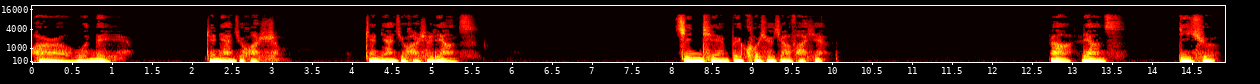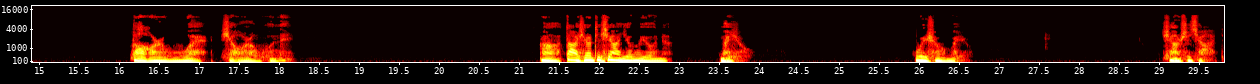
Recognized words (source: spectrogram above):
而无内”，这两句话是什么？这两句话是量子。今天被科学家发现。啊，量子的确大而无外，小而无内。啊，大小的像有没有呢？没有。为什么没有？像是假的，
